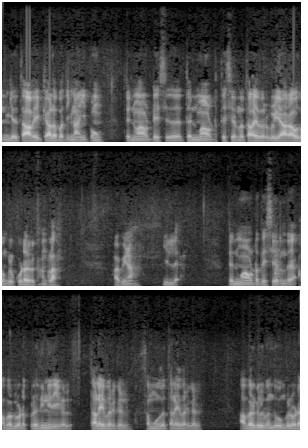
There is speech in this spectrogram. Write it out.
நீங்கள் தாவைக்கால பார்த்தீங்கன்னா இப்போ தென் மாவட்டத்தை சே தென் மாவட்டத்தை சேர்ந்த தலைவர்கள் யாராவது உங்கள் கூட இருக்காங்களா? அப்படின்னா இல்லை. தென் மாவட்டத்தை சேர்ந்த அவர்களோட பிரதிநிதிகள் தலைவர்கள் சமூக தலைவர்கள் அவர்கள் வந்து உங்களோட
